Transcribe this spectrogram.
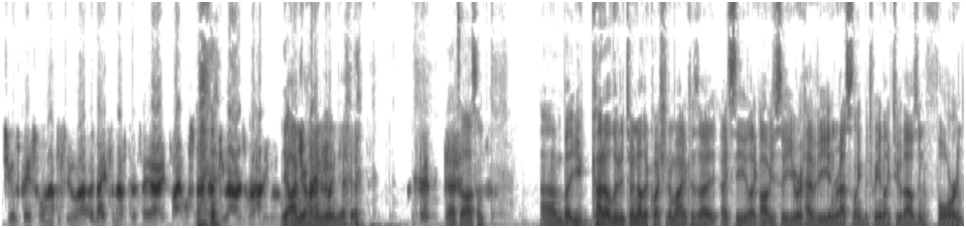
she was graceful enough to, uh, or nice enough to say, "All right, fine, we'll spend a few hours of our honeymoon." Yeah, on your honeymoon. Yeah, that's awesome. Um, but you kind of alluded to another question of mine because I, I see like obviously you were heavy in wrestling between like 2004 and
